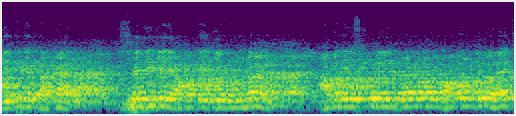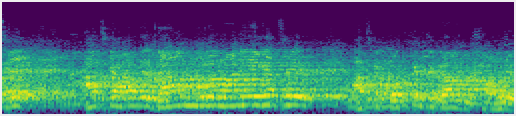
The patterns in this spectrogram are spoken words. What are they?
যেদিকে তাকায়, সেদিকে আমাদের যে উন্নয়ন, আমাদের স্কুলের বড় বড় ভবনগুলো হয়েছে, আজকে আমাদের গ্রামগুলো মানিয়ে গেছে। আজকে প্রত্যেকটা গ্রাম শহরে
